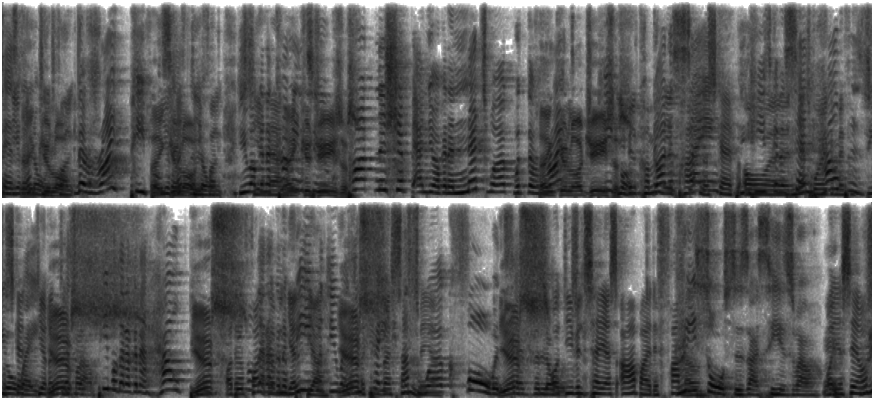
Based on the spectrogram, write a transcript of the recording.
says the Thank you, rigtige Lord. the right people, says the Lord. Lord. You are going to Siger come Thank you, into Jesus. partnership and you are going to network with the Thank right you, Lord Jesus. people. I vil komme ind God is saying He's going to send helpers your way. forskellige- de rigtige Yes. folk. People that are going to help you. Yes. Og der People that are going to be with you Yes. as you de vil være take sammen this work forward, Yes. says the Og Lord. de vil tage jeres arbejde fremad. Resources I see as well. Og jeg ser også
